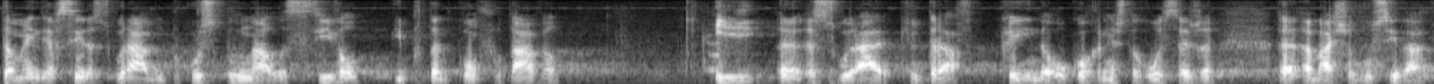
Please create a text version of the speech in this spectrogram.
também deve ser assegurado um percurso pedonal acessível e, portanto, confortável e assegurar que o tráfego que ainda ocorre nesta rua seja a baixa velocidade.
